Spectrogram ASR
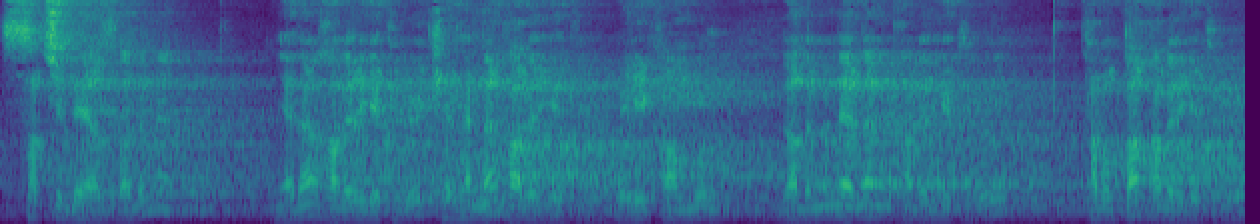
saçı beyazladı mı neden haberi getiriyor? Kefenden haberi getiriyor. Veli kambur adamı nereden haberi getiriyor? Tabuttan haberi getiriyor.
